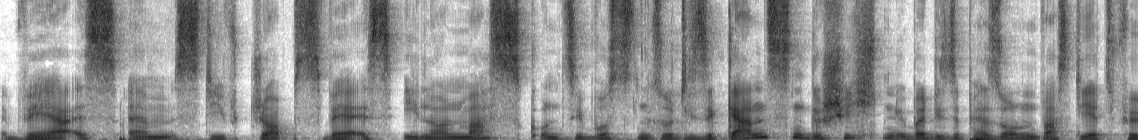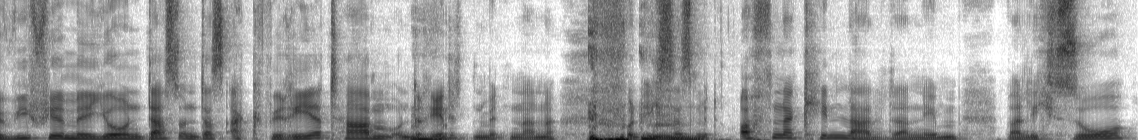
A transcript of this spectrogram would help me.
wer ist ähm, Steve Jobs, wer ist Elon Musk. Und sie wussten so diese ganzen Geschichten über diese Person und was die jetzt für wie viel Millionen das und das akquiriert haben Mhm. und redeten miteinander. Und ich saß mit offener Kinnlade daneben, weil ich so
